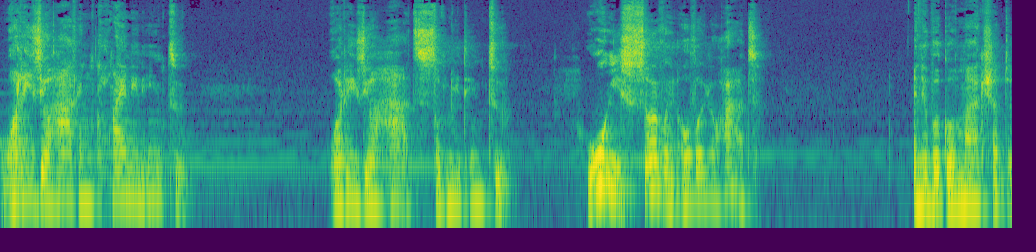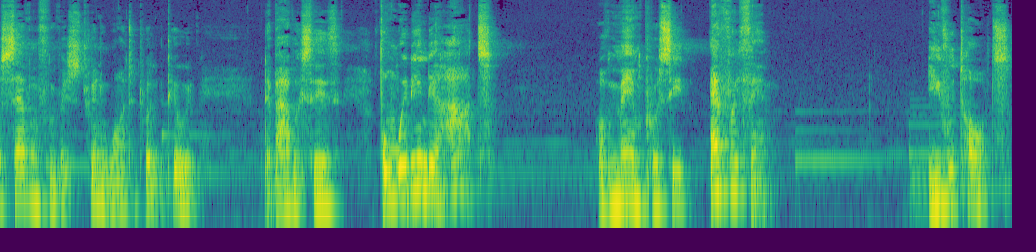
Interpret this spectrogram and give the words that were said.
What is your heart inclining into? What is your heart submitting to? Who is sovereign over your heart? In the book of Mark, chapter 7, from verse 21 to 22, the Bible says, From within the heart of men proceed everything evil thoughts,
